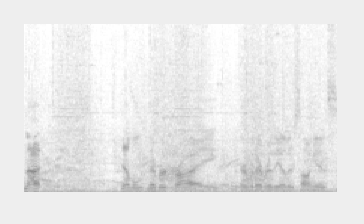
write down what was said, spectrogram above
Not Devils Never Cry, or whatever the other song is. Is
